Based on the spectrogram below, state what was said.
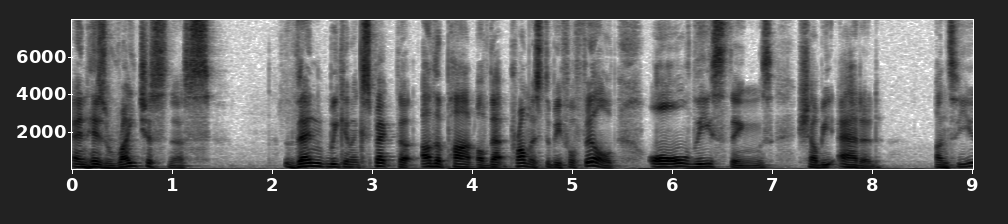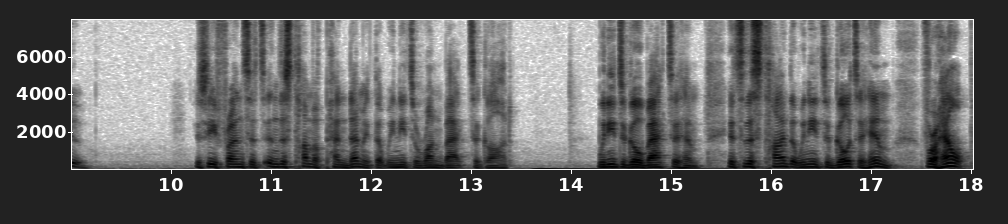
and His righteousness then we can expect the other part of that promise to be fulfilled. All these things shall be added unto you. You see, friends, it's in this time of pandemic that we need to run back to God. We need to go back to Him. It's this time that we need to go to Him for help.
